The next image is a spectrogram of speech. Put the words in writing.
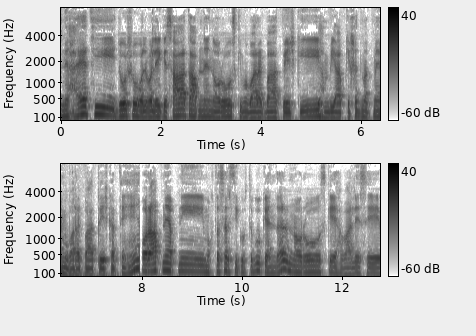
نہایت ہی جوش و ولولے کے ساتھ آپ نے نوروز کی مبارکباد پیش کی۔ ہم بھی آپ کی خدمت میں مبارکباد پیش کرتے ہیں۔ اور آپ نے اپنی مختصر سی گفتگو کے اندر نوروز کے حوالے سے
